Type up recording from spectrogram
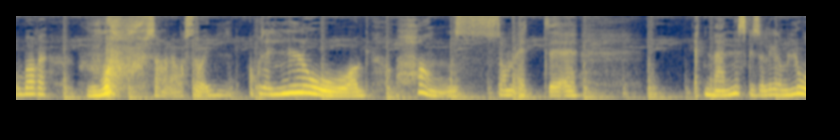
Og bare voff, sa det. Og så akkurat jeg lå og hang som et eh, et menneske som liksom lå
